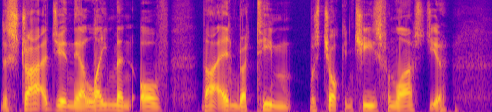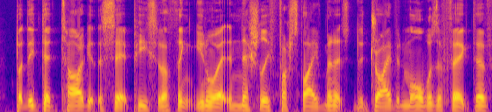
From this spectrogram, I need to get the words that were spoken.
the strategy and the alignment of that Edinburgh team was chalk and cheese from last year. But they did target the set piece, and I think you know initially first five minutes the driving maul was effective.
